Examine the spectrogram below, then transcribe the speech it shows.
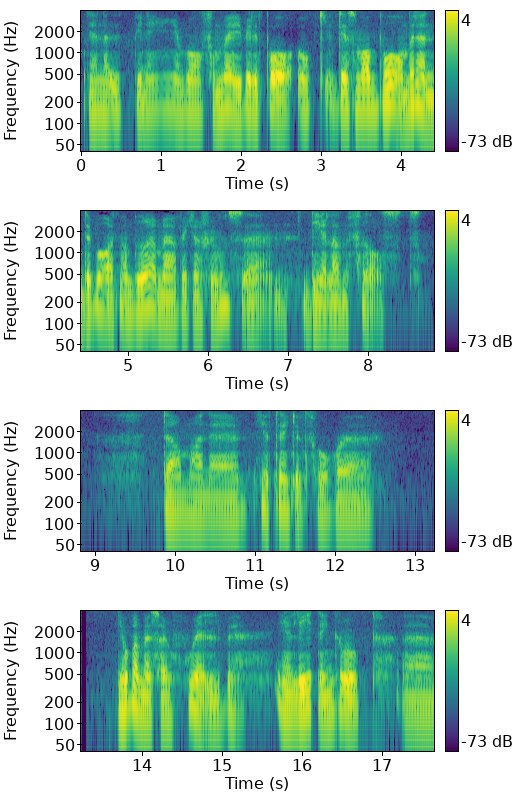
Denna utbildning var för mig väldigt bra och det som var bra med den det var att man börjar med regressionsdelen först. Där man eh, helt enkelt får eh, jobba med sig själv i en liten grupp eh,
